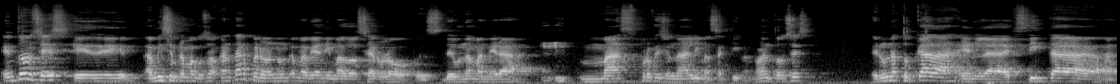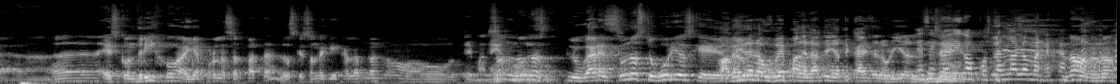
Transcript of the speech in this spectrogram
Entonces, eh, a mí siempre me ha gustado cantar, pero nunca me había animado a hacerlo pues de una manera más profesional y más activa, ¿no? Entonces, en una tocada en la extinta ah, Escondrijo, allá por la Zapata, los que son de aquí de Jalapa, No te manejo. son unos lugares, unos tugurios que... Para mí de la V para adelante ya te caes de la orilla del Ese Sí. código postal no lo manejamos. No, no, no.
